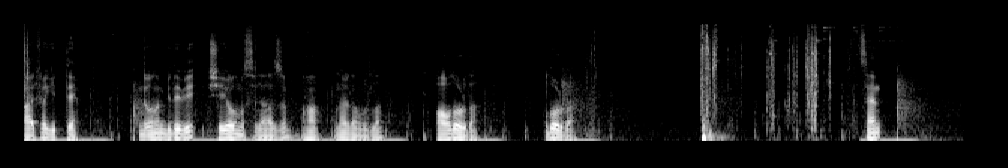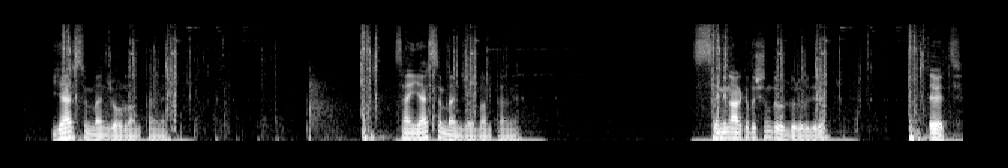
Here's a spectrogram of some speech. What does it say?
Alfa gitti. Şimdi onun bir de bir şey olması lazım. Aha o nereden vurdu lan? Aa o da orada. O da orada. Sen yersin bence oradan bir tane. Sen yersin bence oradan bir tane. Senin arkadaşını da öldürebilirim. Evet.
